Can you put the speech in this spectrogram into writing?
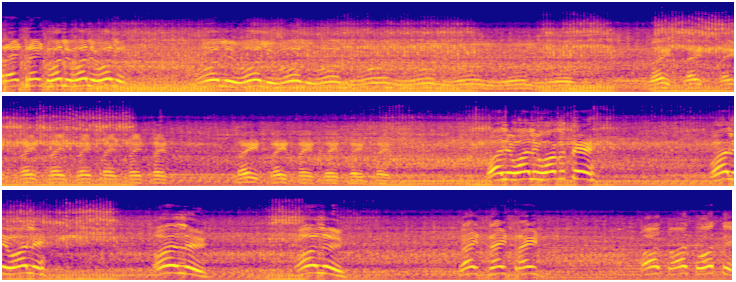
ರೈಟ್ ರೈಟ್ ಓಲಿ ಓಲಿ ಓಲಿ ಓಲಿ ಓಲಿ ಓಲಿ ಓಲಿ ಓಲಿ ಓಲಿ ಓಲಿ ಓಲಿ ಓಲಿ right right right right right right right right right right right right right right right ಓಲಿ ಓಲಿ ಹೋಗುತ್ತೆ ಓಲಿ ಓಲಿ ಓಲಿ ಓಲಿ ರೈಟ್ ರೈಟ್ ರೈಟ್ ಓತ್ ಓತ್ ಓತಿ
